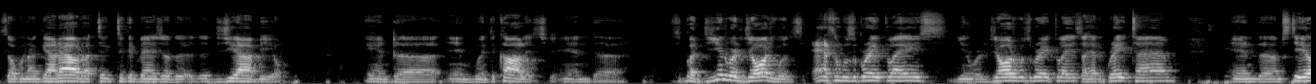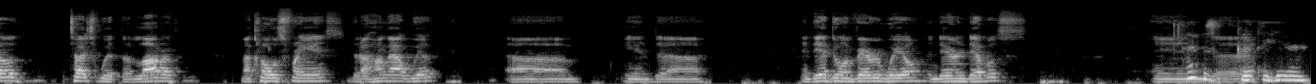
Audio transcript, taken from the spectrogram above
so when I got out, I took took advantage of the, the GI Bill, and uh, and went to college, and uh, but the University of Georgia was Athens was a great place. University of Georgia was a great place. I had a great time, and uh, I'm still in touch with a lot of my close friends that I hung out with, um, and uh, and they're doing very well in their endeavors. And that's uh, good to hear.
